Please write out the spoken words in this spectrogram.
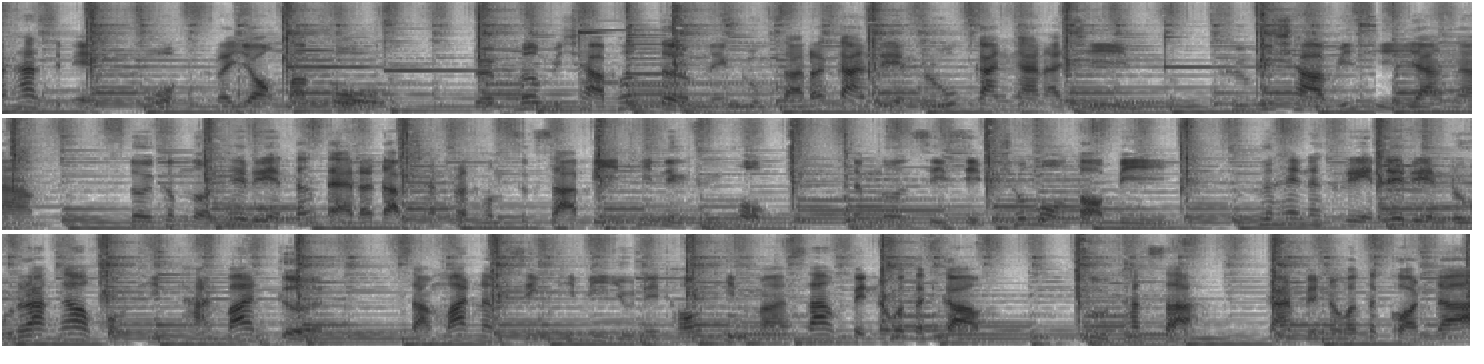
2551บวกระยองมาโคโดยเพิ่มวิชาเพิ่มเติมในกลุ่มสาระการเรียนรู้การงานอาชีพ คือวิชาวิถียางงาม โดยกำหนดให้เรียนตั้งแต่ระดับชั้นประถมศึกษาปีที่ 1-6จำนวน 40 ชั่วโมงต่อปี เพื่อให้นักเรียนได้เรียนรู้รากเหง้าของถิ่นฐานบ้านเกิด สามารถนำสิ่งที่มีอยู่ในท้องถิ่นมาสร้างเป็นนวัตกรรม สู่ทักษะการเป็นนวัตกรได้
